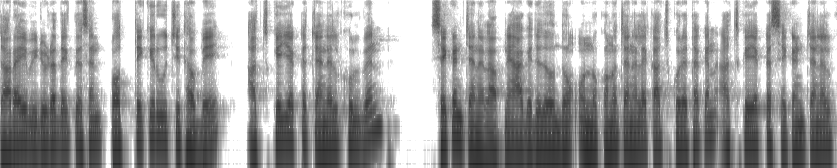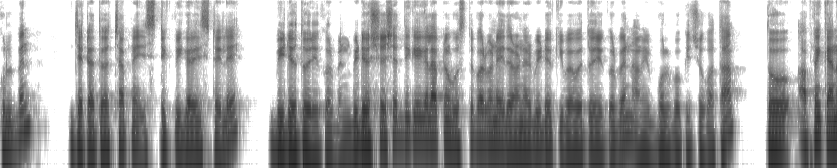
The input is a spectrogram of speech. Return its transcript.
যারা এই ভিডিওটা দেখতেছেন, প্রত্যেকের উচিত হবে আজকেই একটা চ্যানেল খুলবেন সেকেন্ড চ্যানেল আপনি আগে যদি অন্য অন্য কোনো চ্যানেলে কাজ করে থাকেন, আজকেই একটা সেকেন্ড চ্যানেল খুলবেন, যেটাতে হচ্ছে আপনি স্টিক ফিগার স্টাইলে ভিডিও তৈরি করবেন। ভিডিও শেষের দিকে গেলে আপনি বুঝতে পারবেন এই ধরনের ভিডিও কীভাবে তৈরি করবেন, আমি বলব কিছু কথা। তো আপনি কেন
